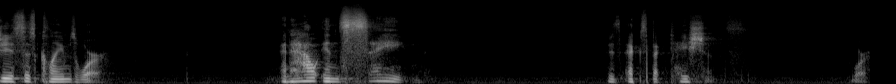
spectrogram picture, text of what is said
Jesus' claims were and how insane his expectations were.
